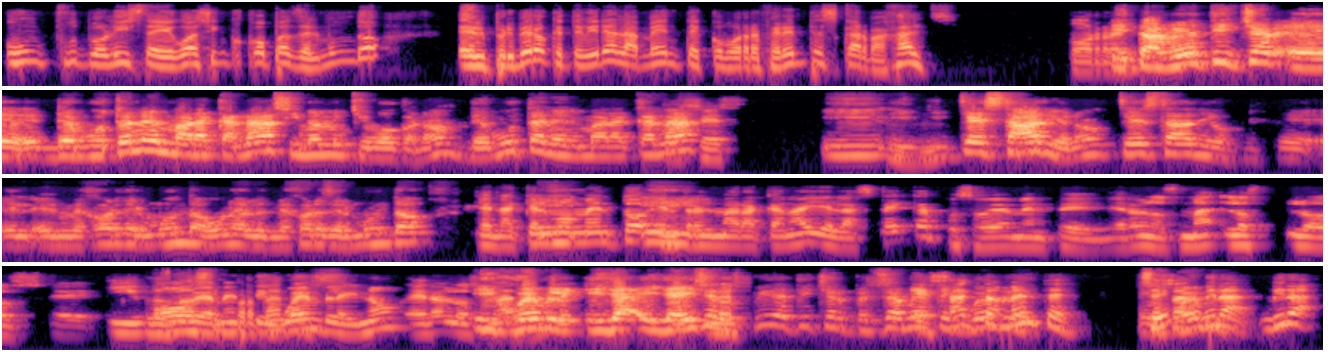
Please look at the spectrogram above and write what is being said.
un futbolista llegó a cinco copas del mundo, el primero que te viene a la mente como referente es Carvajal. Correcto. Y también, teacher, eh, debutó en el Maracaná, si no me equivoco, ¿no? Debuta en el Maracaná. Y, qué estadio, ¿no? Qué estadio. El, mejor del mundo, uno de los mejores del mundo. En aquel momento, entre el Maracaná y el Azteca, pues obviamente eran los más, los, los, eh, y obviamente Wembley, ¿no? Eran los y Wembley, y, ya, y ahí se despide, teacher, precisamente. Exactamente. Sí. O sea, mira, mira,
